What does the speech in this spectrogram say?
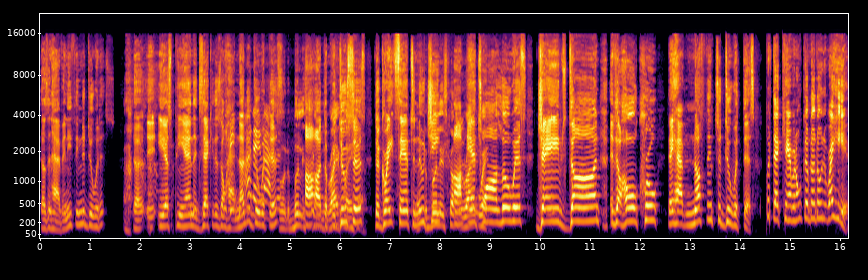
doesn't have anything to do with this. The ESPN executives don't have nothing to do with this. Oh, the Uh, uh, the the right way. producers, the great Sam Tanucci, bullies come the um, right way. Antoine Lewis, James Dunn, and the whole crew, they have nothing to do with this. Put that camera, don't come, don't do it right here.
